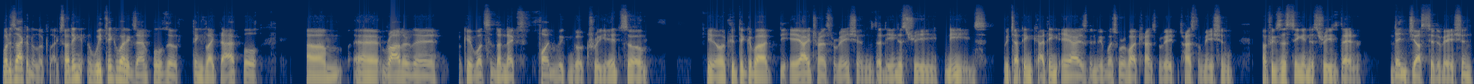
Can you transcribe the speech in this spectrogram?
what is that going to look like? So I think we think about examples of things like that. Well, um, uh, rather than okay, what's in the next fund we can go create? So, you know, if you think about the AI transformations that the industry needs, which I think I think AI is going to be much more about transformation transformation of existing industries than than just innovation,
